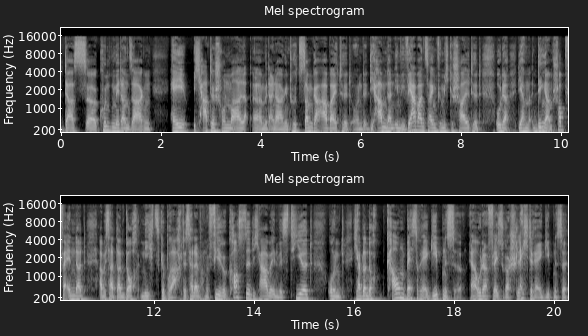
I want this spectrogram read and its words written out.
dass äh, Kunden mir dann sagen, hey, ich hatte schon mal äh, mit einer Agentur zusammengearbeitet und die haben dann irgendwie Werbeanzeigen für mich geschaltet oder die haben Dinge am Shop verändert, aber es hat dann doch nichts gebracht. Es hat einfach nur viel gekostet, ich habe investiert und ich habe dann doch kaum bessere Ergebnisse, ja, oder vielleicht sogar schlechtere Ergebnisse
